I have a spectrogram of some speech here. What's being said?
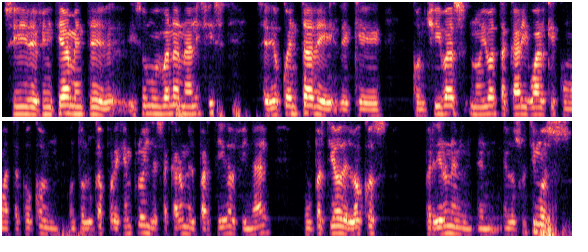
Sí, definitivamente hizo muy buen análisis, se dio cuenta de que con Chivas no iba a atacar igual que como atacó con, Toluca, por ejemplo, y le sacaron el partido al final. Un partido de locos. Perdieron en, los últimos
